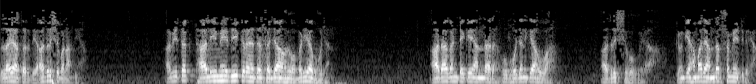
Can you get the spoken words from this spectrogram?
लया कर दिया, अदृश्य बना दिया। अभी तक थाली में दिख रहे थे, सजा हुआ बढ़िया भोजन। आधा घंटे के अंदर वो भोजन क्या हुआ? अदृश्य हो गया, क्योंकि हमारे अंदर समेट गया।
